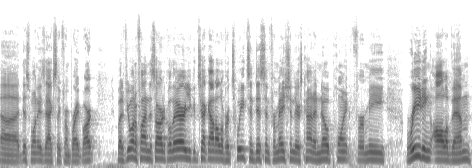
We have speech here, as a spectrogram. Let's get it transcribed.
uh, this one is actually from Breitbart. But if you want to find this article there, you can check out all of her tweets and disinformation. There's kind of no point for me reading all of them.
